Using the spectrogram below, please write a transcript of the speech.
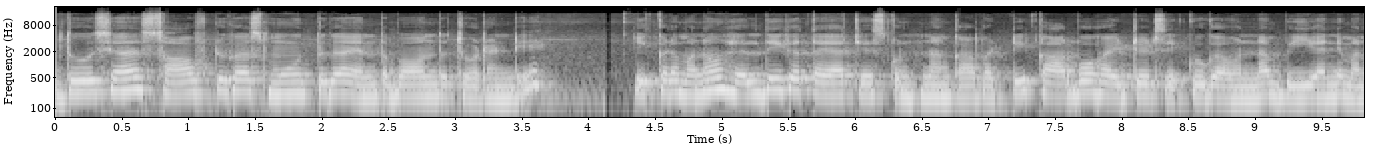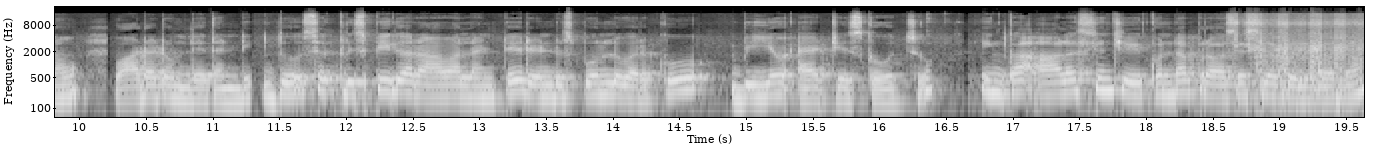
దోశ సాఫ్ట్గా స్మూత్గా ఎంత బాగుందో చూడండి. ఇక్కడ మనం హెల్తీగా తయారు చేసుకుంటున్నాం కాబట్టి కార్బోహైడ్రేట్స్ ఎక్కువగా ఉన్న బియ్యాన్ని మనం వాడటం లేదండి. దోశ క్రిస్పీగా రావాలంటే రెండు స్పూన్ల వరకు బియ్యం యాడ్ చేసుకోవచ్చు. ఇంకా ఆలస్యం చేయకుండా ప్రాసెస్లోకి వెళ్ళిపోదాం.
